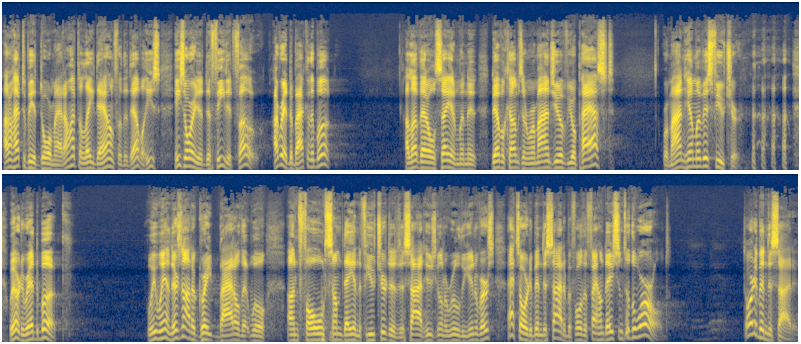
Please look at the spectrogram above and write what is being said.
I don't have to be a doormat. I don't have to lay down for the devil. He's, he's already a defeated foe. I read the back of the book. I love that old saying when the devil comes and reminds you of your past, Remind him of his future. we already read the book. We win. There's not a great battle that will unfold someday in the future to decide who's going to rule the universe. That's already been decided before the foundations of the world. It's already been decided.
